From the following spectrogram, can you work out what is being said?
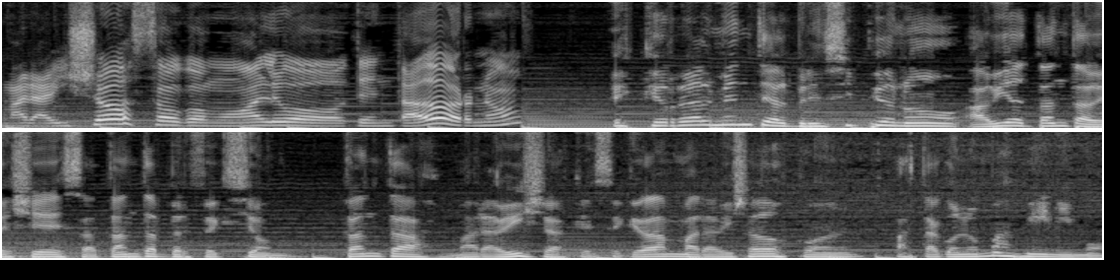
maravilloso, como algo tentador, ¿no? Es que realmente al principio no había tanta belleza, tanta perfección, tantas maravillas que se quedaban maravillados con hasta con lo más mínimo.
